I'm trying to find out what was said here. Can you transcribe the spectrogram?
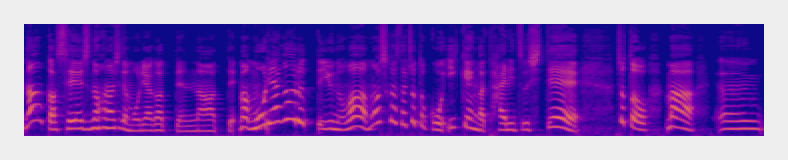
なんか政治の話で盛り上がってんなって。まあ、盛り上がるっていうのは、もしかしたらちょっとこう、意見が対立して、ちょっと、まあ、うん、喧嘩っ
